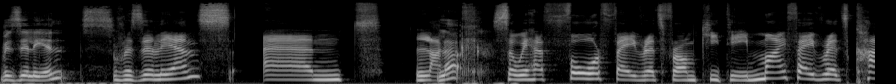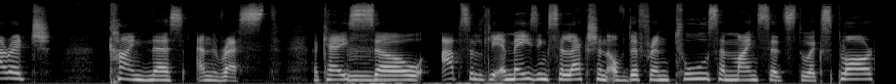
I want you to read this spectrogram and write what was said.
Resilience. Resilience and luck. luck. So we have four favorites from Kitty. My favorites: courage, kindness, and rest. Okay, mm. so absolutely amazing selection of different tools and mindsets to explore.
